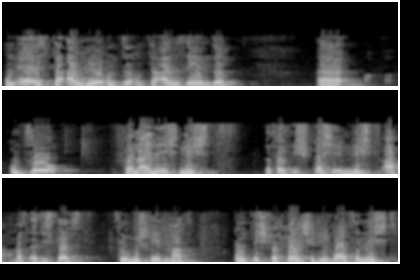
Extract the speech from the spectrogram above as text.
und er ist der Allhörende und der Allsehende. Äh, und so verneine ich nichts, das heißt, ich spreche ihm nichts ab, was er sich selbst zugeschrieben hat und ich verfälsche die Worte nicht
